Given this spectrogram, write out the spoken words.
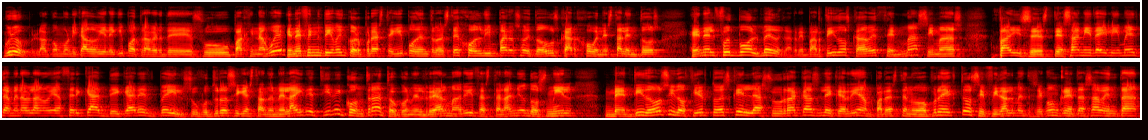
Group. Lo ha comunicado hoy el equipo a través de su página web. En definitiva, incorpora este equipo dentro de este holding para sobre todo buscar jóvenes talentos en el fútbol belga, repartidos cada vez en más y más países. The Sunny Daily Mail también hablan hoy acerca de Gareth Bale. Su futuro sigue estando en el aire, tiene contrato con el Real Madrid hasta el año 2022 y lo cierto es que las urracas le querrían para este nuevo proyecto si finalmente se concreta esa venta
